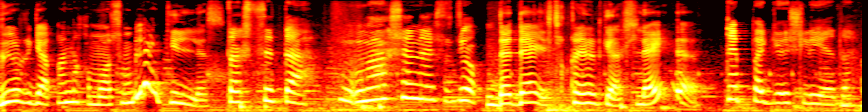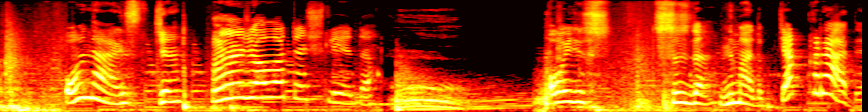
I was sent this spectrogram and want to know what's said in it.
Bu yerga qanaqa mashina bilan keldingiz? Taksida mashinasi yo'q. Dadangiz qayerga ishlaydi? Tepaga ishlaydi. Onangizchi? Mana zavodda ishlaydi. Oyingiz sizda nima deb chaqiradi?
